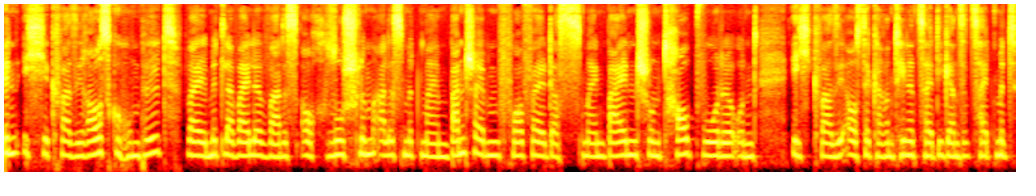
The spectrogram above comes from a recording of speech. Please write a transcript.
bin ich hier quasi rausgehumpelt, weil mittlerweile war das auch so schlimm alles mit meinem Bandscheibenvorfall, dass mein Bein schon taub wurde und ich quasi aus der Quarantänezeit die ganze Zeit mit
